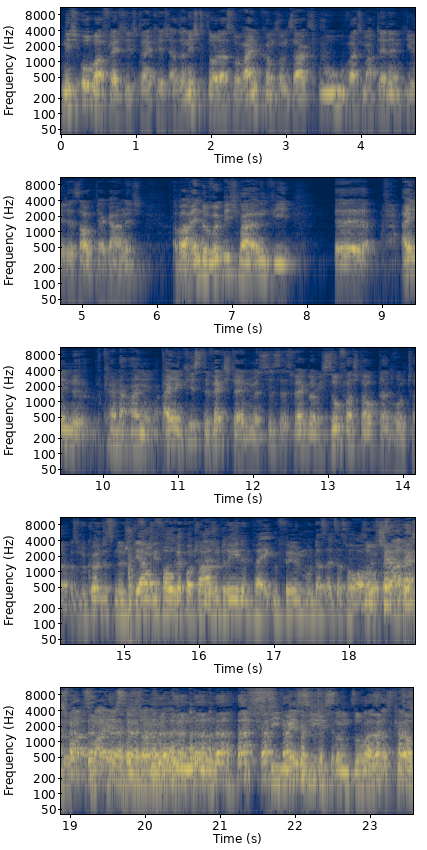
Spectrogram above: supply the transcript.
nicht oberflächlich dreckig, also nicht so, dass du reinkommst und sagst, uh, was macht der denn hier? Der saugt ja gar nicht. Aber Aber wenn du wirklich mal irgendwie äh, eine, keine Ahnung, eine Kiste wegstellen müsstest, es wäre glaube ich so verstaubt darunter. Also du könntest eine Stern-TV-Reportage drehen, in ein paar Ecken filmen und das als das Horror So schwarz- schwarz-weiß und dann oh, die Messis und sowas. Das kannst,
